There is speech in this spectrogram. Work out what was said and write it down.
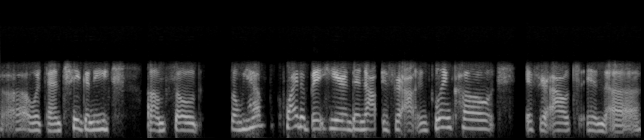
uh, with Antigone. Um, so so we have quite a bit here. And then out, if you're out in Glencoe, if you're out in uh,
